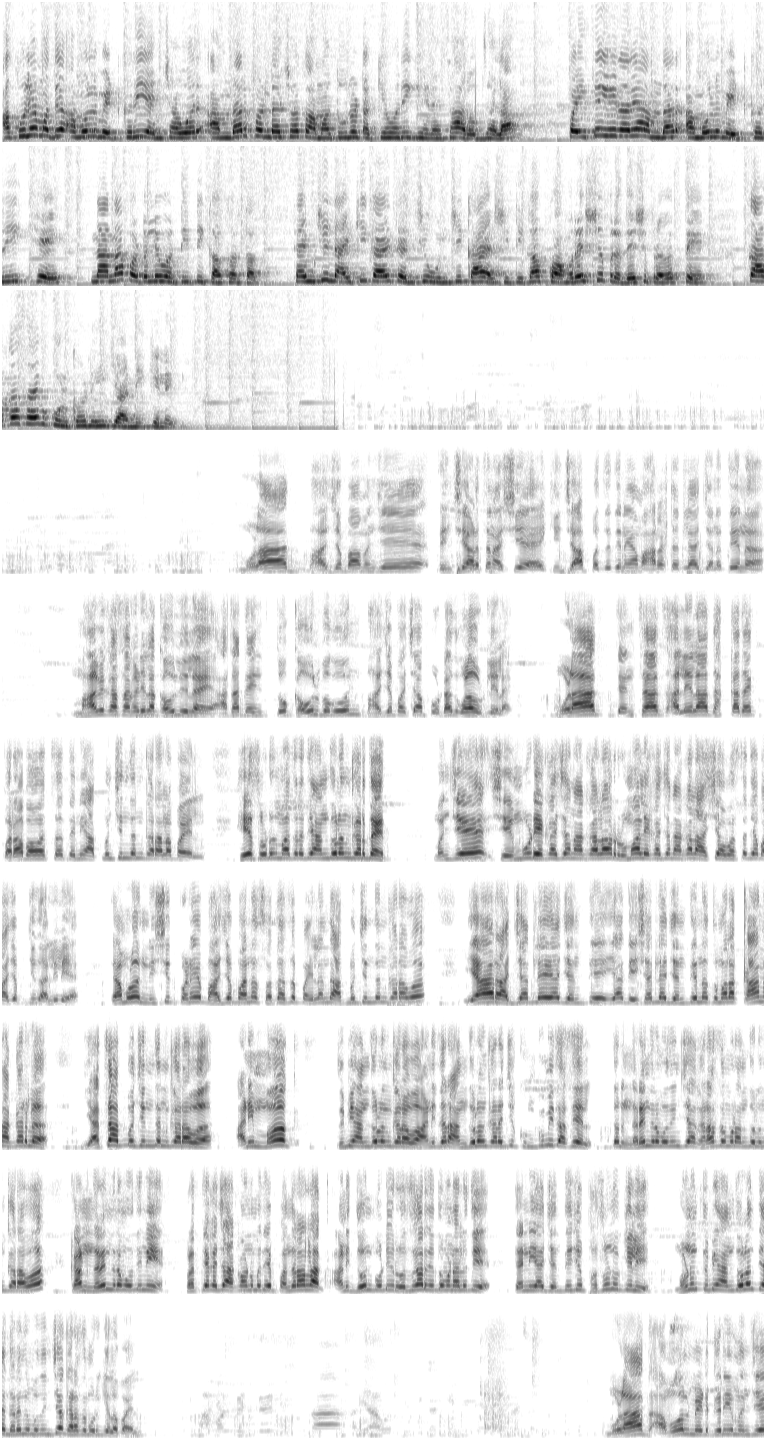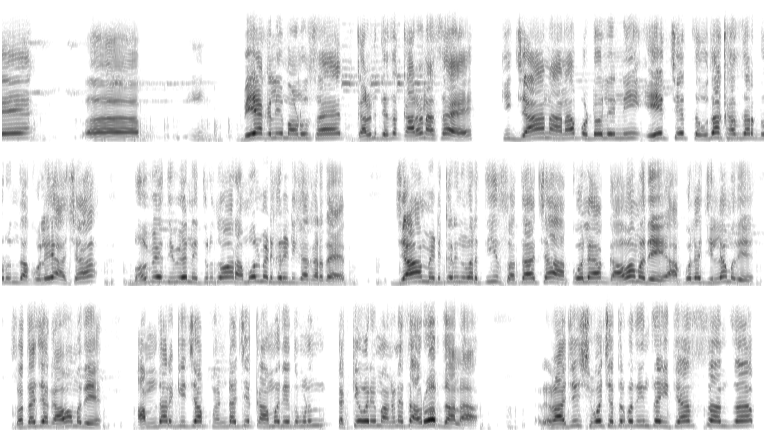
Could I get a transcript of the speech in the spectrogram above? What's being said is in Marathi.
अकोल्यामध्ये अमोल मेटकरी यांच्यावर आमदार फंडाच्या कामातून टक्केवारी घेण्याचा आरोप झाला. पैसे घेणारे आमदार अमोल मेटकरी हे नाना पटोलेवरती टीका करतात. त्यांची लायकी काय त्यांची उंची काय अशी टीका काँग्रेसचे प्रदेश प्रवक्ते काकासाहेब कुलकर्णी यांनी केले. मुळात भाजपा म्हणजे त्यांची अडचण अशी आहे की ज्या पद्धतीने या महाराष्ट्रातल्या जनतेनं महाविकास आघाडीला कौल दिला आहे. आता तो कौल बघून भाजपच्या पोटात गोळा उठलेला आहे. मुळात त्यांचा झालेला धक्कादायक पराभवाचं त्यांनी आत्मचिंतन करायला पाहिजे. हे सोडून मात्र ते आंदोलन करतायत. म्हणजे शेंबूड एकाच्या नाकाला रुमाल एकाच्या नाकाला अशी अवस्था त्या भाजपची झालेली आहे. त्यामुळं निश्चितपणे भाजपानं स्वतःचं पहिल्यांदा आत्मचिंतन करावं. या राज्यातल्या या जनते या देशातल्या जनतेनं तुम्हाला का नाकारलं? याचं आत्मचिंतन करावं. आणि मग तुम्ही आंदोलन करावं. आणि जर आंदोलन करायची कुमकुमीत असेल तर नरेंद्र मोदींच्या घरासमोर आंदोलन करावं. कारण नरेंद्र मोदींनी प्रत्येकाच्या अकाउंटमध्ये पंधरा लाख आणि दोन कोटी रोजगार देतो म्हणाले होते. त्यांनी या जनतेची फसवणूक केली. म्हणून तुम्ही आंदोलन त्या नरेंद्र मोदींच्या घरासमोर केलं पाहिजे मुळात अमोल मेटकरी म्हणजे बेअकली माणूस आहेत कारण त्याचं कारण असं आहे की ज्या नाना पटोलेंनी एकशे चौदा खासदार करून दाखवले अशा भव्य दिव्य नेतृत्वावर अमोल मेटकरी टीका करतायत. ज्या मेटकरींवरती स्वतःच्या अकोल्या गावामध्ये अकोल्या जिल्ह्यामध्ये स्वतःच्या गावामध्ये आमदारकीच्या फंडाचे कामं देतो म्हणून टक्केवारी मागण्याचा आरोप झाला. राजे शिवछत्रपतींचा इतिहासांचा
